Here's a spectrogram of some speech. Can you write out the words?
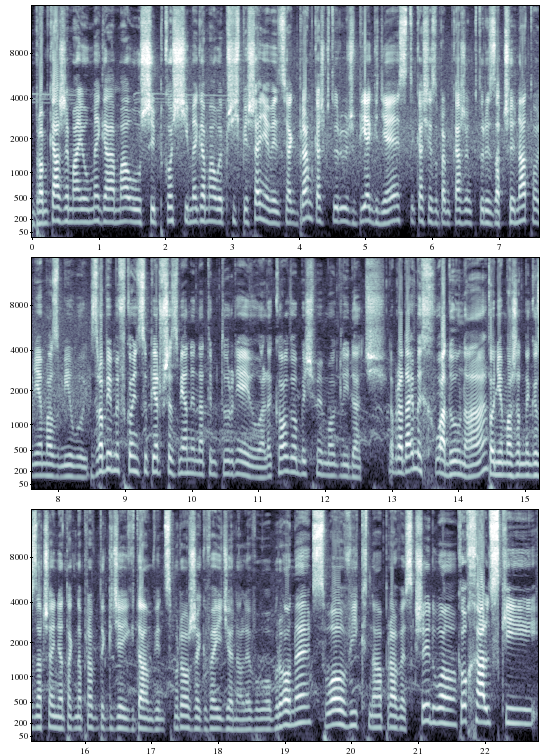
Bramkarze mają mega małą szybkość i mega małe przyspieszenie, więc jak bramkarz, który już biegnie, styka się z bramkarzem, który zaczyna, to nie ma zmiłuj. Zrobimy w końcu pierwsze zmiany na tym turnieju, ale kogo byśmy mogli dać? Dobra, dajmy Chładuna. To nie ma żadnego znaczenia tak naprawdę, gdzie ich dam, więc Mrożek wejdzie na lewą obronę, Słowik na prawe skrzydło, Kochalski,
